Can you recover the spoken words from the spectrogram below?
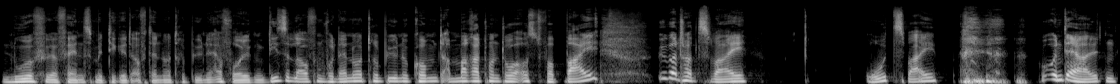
nur für Fans mit Ticket auf der Nordtribüne erfolgen. Diese laufen von der Nordtribüne, kommt am Marathontor Ost vorbei, über Tor 2, O2 und erhalten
